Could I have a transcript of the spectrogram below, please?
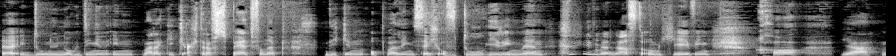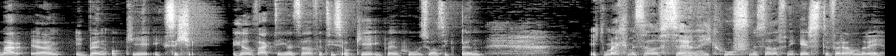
uh, ik doe nu nog dingen in waar ik achteraf spijt van heb, die ik in opwelling zeg of doe hier in mijn, in mijn naaste omgeving. Goh, ja, maar ehm, ik ben oké. Ik zeg heel vaak tegen mezelf, het is oké, ik ben goed zoals ik ben. Ik mag mezelf zijn. Ik hoef mezelf niet eerst te veranderen.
